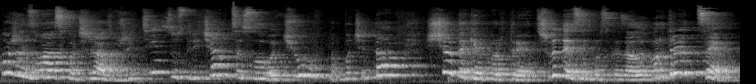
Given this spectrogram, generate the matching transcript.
Кожен з вас хоч раз в житті зустрічав це слово, чув або читав. Що таке портрет? Швидесенько сказали, портрет це.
